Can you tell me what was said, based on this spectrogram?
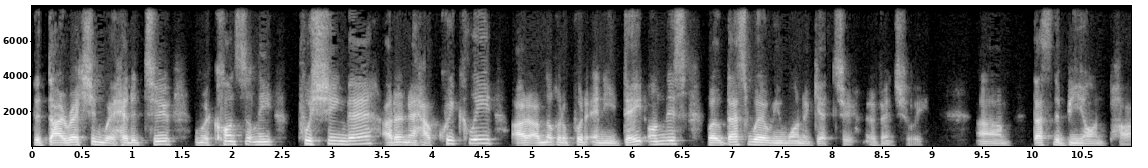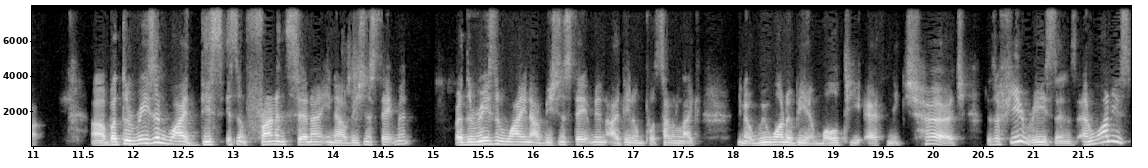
the direction we're headed to. And we're constantly pushing there. I don't know how quickly. I, am not going to put any date on this, but that's where we want to get to eventually. Um, that's the beyond part. Uh, but the reason why this isn't front and center in our vision statement, or the reason why in our vision statement I didn't put something like, you know, we want to be a multi-ethnic church, there's a few reasons. And one is,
